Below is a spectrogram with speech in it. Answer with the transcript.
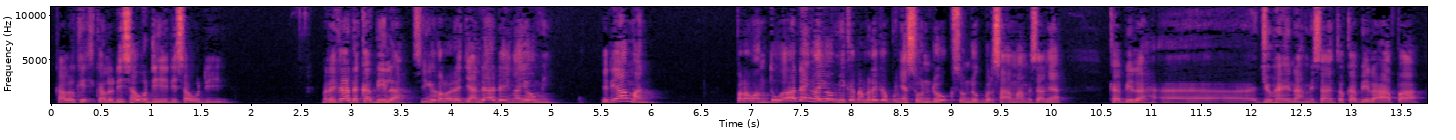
Kalau kalau di Saudi, di Saudi mereka ada kabilah, sehingga kalau ada janda ada yang ngayomi. Jadi aman. Perawan tua ada yang ngayomi karena mereka punya sunduk, sunduk bersama misalnya kabilah uh, Juhainah misalnya atau kabilah apa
